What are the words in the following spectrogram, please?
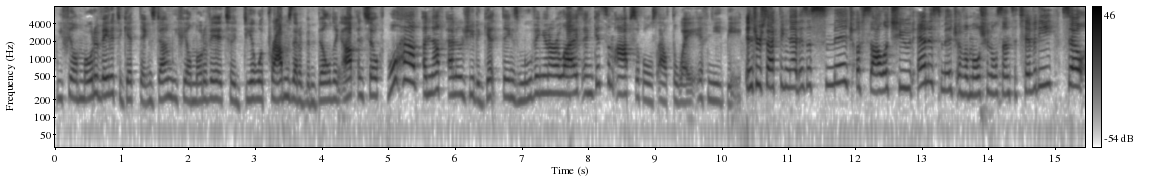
We feel motivated to get things done. We feel motivated to deal with problems that have been building up. And so we'll have enough energy to get things moving in our lives and get some obstacles out the way if need be. Intersecting that is a smidge of solitude and a smidge of emotional sensitivity. So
